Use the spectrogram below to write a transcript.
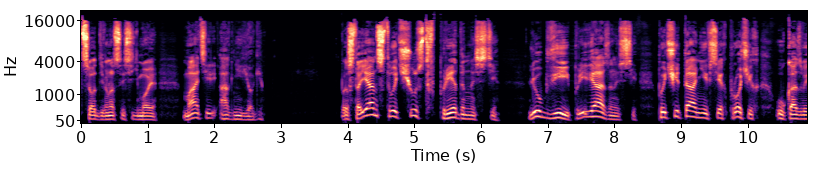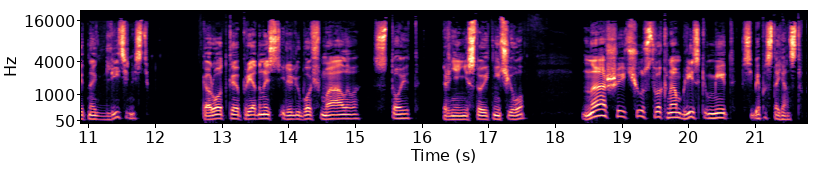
597. Матерь Агни-йоги. Постоянство чувств преданности, любви, привязанности, почитания всех прочих указывает на длительность. Короткая преданность или любовь малого стоит, вернее, не стоит ничего. Наши чувства к нам близким имеют в себе постоянство.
